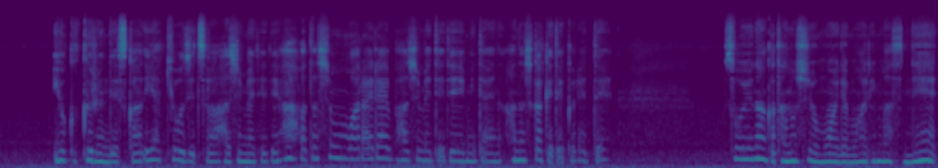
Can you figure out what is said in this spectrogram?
「よく来るんですか?」いや今日実は初めてで「あ私も笑いライブ初めてで」みたいな話しかけてくれてそういうなんか楽しい思い出もありますね。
